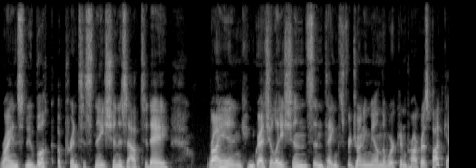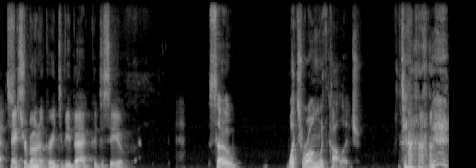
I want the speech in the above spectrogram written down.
Ryan's new book, Apprentice Nation, is out today. Ryan, congratulations and thanks for joining me on the Work in Progress podcast. Thanks, Ramona. Great to be back. Good to see you. So, what's wrong with college? I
